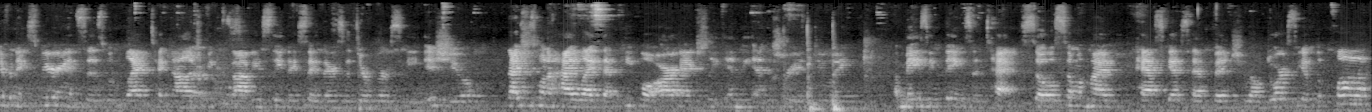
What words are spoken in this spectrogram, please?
different experiences with black technology because obviously they say there's a diversity issue. And I just want to highlight that people are actually in the industry and doing amazing things in tech. So some of my past guests have been Sherrell Dorsey of The Plug,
